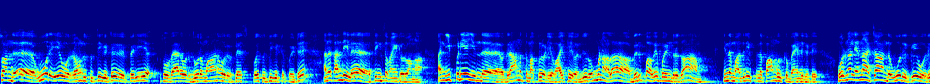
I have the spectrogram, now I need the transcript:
ஸோ அந்த ஊரையே ஒரு ரவுண்டு சுற்றிக்கிட்டு பெரிய ஸோ வேற ஒரு தூரமான ஒரு பிளேஸ் போய் சுற்றிக்கிட்டு போயிட்டு அந்த சந்தையில் திங்ஸை வாங்கிட்டு வருவாங்களாம். அண்ட் இப்படியே இந்த கிராமத்து மக்களுடைய வாழ்க்கை வந்து ரொம்ப நாளாக வெறுப்பாகவே போயின்னு இருக்கான் இந்த மாதிரி இந்த பாம்புக்கு பயந்துக்கிட்டு ஒரு நாள் என்ன ஆச்சா அந்த ஊருக்கு ஒரு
